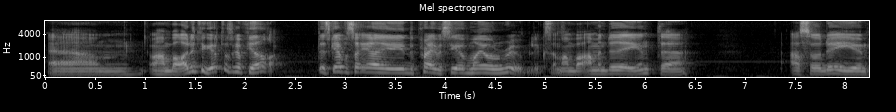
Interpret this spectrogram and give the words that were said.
Ehm, och han bara, det tycker jag att jag ska få göra. Det ska jag få säga i the privacy of my own room liksom. Han bara, ja men du är ju inte Alltså du är ju en,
